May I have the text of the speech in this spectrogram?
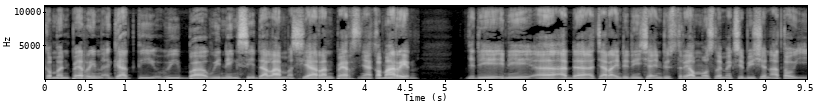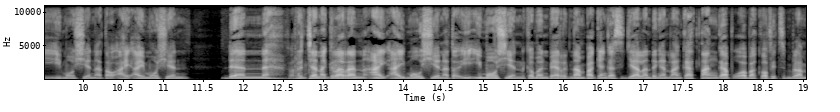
Kemenperin Gati Wiba Winingsi dalam siaran persnya kemarin. Jadi ini uh, ada acara Indonesia Industrial Muslim Exhibition atau e-motion atau II Motion dan rencana gelaran II Motion atau e Motion Kemenperin nampaknya nggak sejalan dengan langkah tanggap wabah COVID-19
